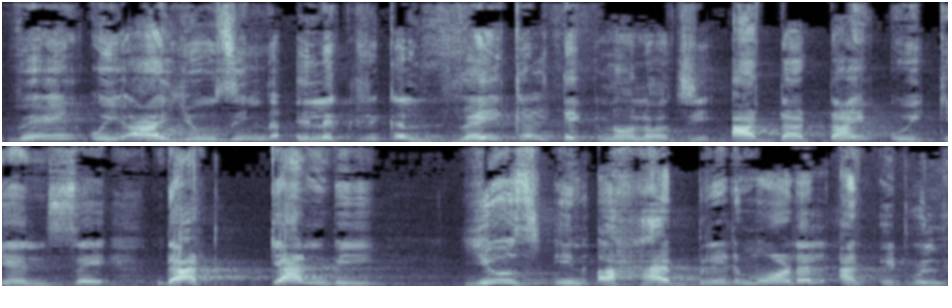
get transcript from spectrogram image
When we are using the electrical vehicle technology at that time we can say that can be used in a hybrid model and it will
